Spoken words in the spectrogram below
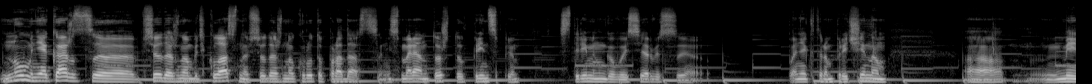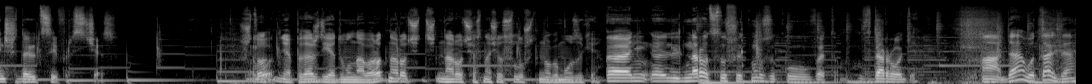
Ну, мне кажется, все должно быть классно, все должно круто продастся. Несмотря на то, что, в принципе, стриминговые сервисы по некоторым причинам а, меньше дают цифр сейчас. Что? Вот. Не, подожди, я думал наоборот, народ, народ сейчас начал слушать много музыки. Н- э, народ слушает музыку в этом, в дороге. А, да, вот так, да?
